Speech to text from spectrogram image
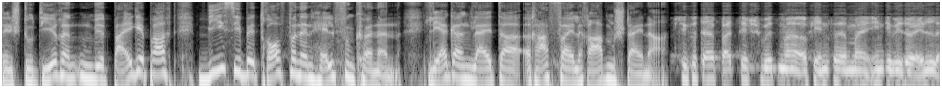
Den Studierenden wird beigebracht, wie sie Betroffenen helfen können. Lehrgangleiter Raphael Rabensteiner. Psychotherapeutisch würde man auf jeden Fall mal individuell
